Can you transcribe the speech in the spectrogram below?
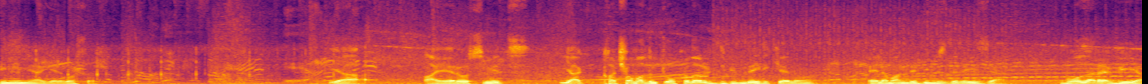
bineyim ya geri boş ver. Ya Aerosmith ya kaçamadım ki o kadar dibimdeydik ya eleman. Eleman dediğimiz de reis yani. Volarevia.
